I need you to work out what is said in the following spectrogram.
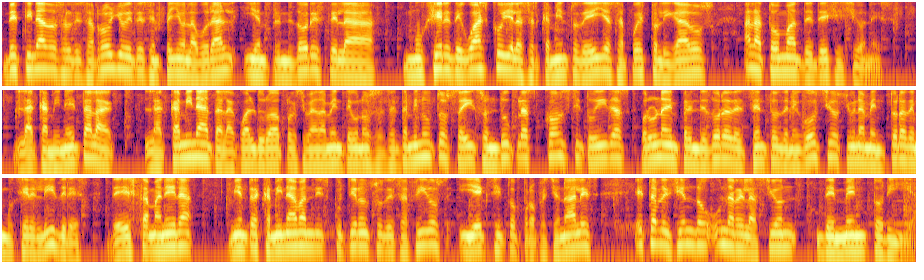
destinadas al desarrollo y desempeño laboral y emprendedores de la mujeres de Huasco y el acercamiento de ellas a puestos ligados a la toma de decisiones. La caminata, la, la, caminata, la cual duró aproximadamente unos 60 minutos, se hizo en duplas constituidas por una emprendedora del centro de negocios y una mentora de mujeres líderes. De esta manera, Mientras caminaban discutieron sus desafíos y éxitos profesionales, estableciendo una relación de mentoría.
